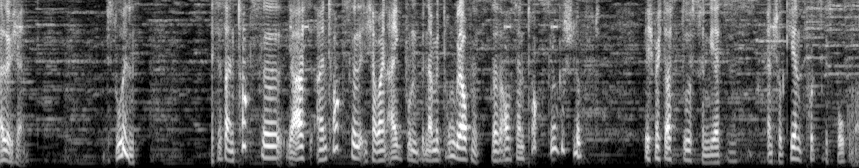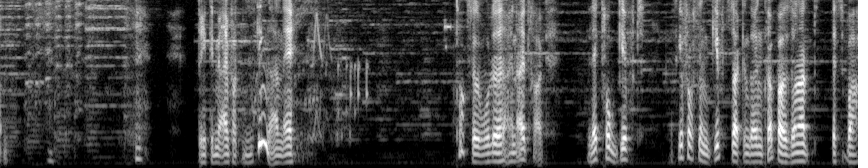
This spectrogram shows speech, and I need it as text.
Hallöchen. Bist du hin? Es ist ein Toxel. Ja, es ist ein Toxel. Ich habe ein Ei gefunden, bin damit rumgelaufen. Jetzt ist das aus ein Toxel geschlüpft. Ich möchte, dass du es trainierst. Es ist ein schockierend putziges Pokémon. Drehte mir einfach dieses Ding an, ey. Toxel wurde ein Eintrag. Elektrogift das Gift auf den Giftsack in seinen Körper, sondern es über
